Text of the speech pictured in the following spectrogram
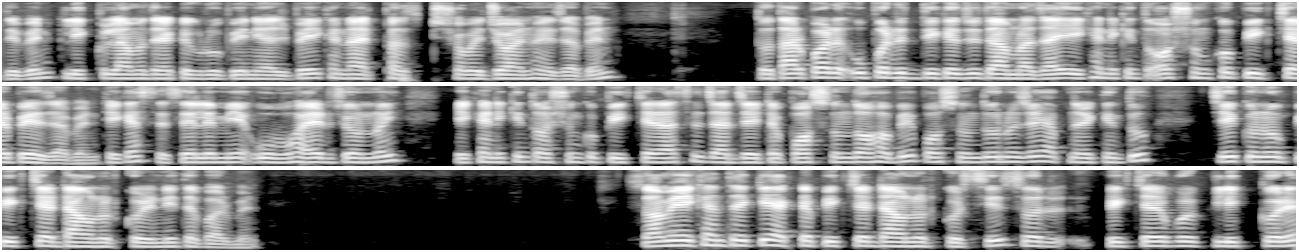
দেবেন ক্লিক করলে আমাদের একটা গ্রুপে নিয়ে আসবে। এখানে অ্যাট ফার্স্ট সবাই জয়েন হয়ে যাবেন। তো তারপর উপরের দিকে যদি আমরা যাই, এখানে কিন্তু অসংখ্য পিকচার পেয়ে যাবেন, ঠিক আছে? ছেলে মেয়ে উভয়ের জন্যই এখানে কিন্তু অসংখ্য পিকচার আছে, যার যেটা পছন্দ হবে, পছন্দ অনুযায়ী আপনারা কিন্তু যে কোনো পিকচার ডাউনলোড করে নিতে পারবেন। সো আমি এখান থেকে একটা পিকচার ডাউনলোড করছি। সো পিকচারের উপর ক্লিক করে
